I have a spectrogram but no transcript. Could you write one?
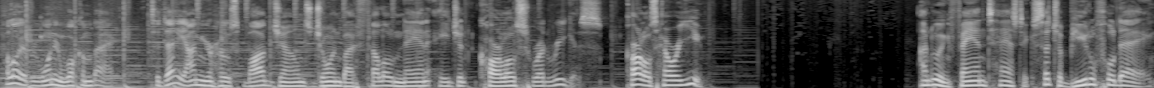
Hello, everyone, and welcome back. Today, I'm your host, Bob Jones, joined by fellow NAN agent Carlos Rodriguez. Carlos, how are you? I'm doing fantastic. Such a beautiful day.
